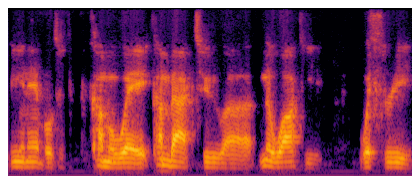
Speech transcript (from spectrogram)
being able to come away, come back to uh, Milwaukee with three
